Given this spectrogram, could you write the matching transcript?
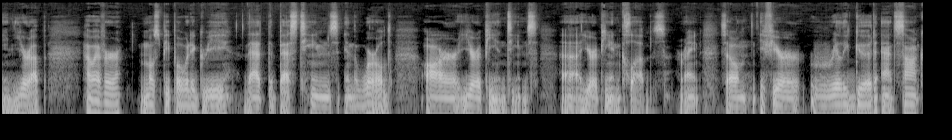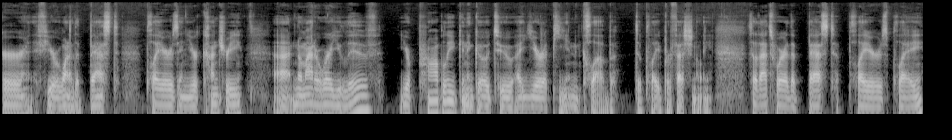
in Europe. However, most people would agree that the best teams in the world are European teams, uh, European clubs, right? So if you're really good at soccer, if you're one of the best players in your country, uh, no matter where you live, you're probably going to go to a European club to play professionally. So that's where the best players play.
